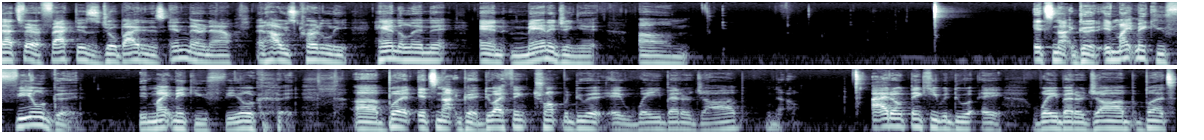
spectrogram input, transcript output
That's fair. Fact is, Joe Biden is in there now, and how he's currently handling it and managing it. Um, it's not good. It might make you feel good. It might make you feel good, uh, but it's not good. Do I think Trump would do a, a way better job? No. I don't think he would do a way better job, but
